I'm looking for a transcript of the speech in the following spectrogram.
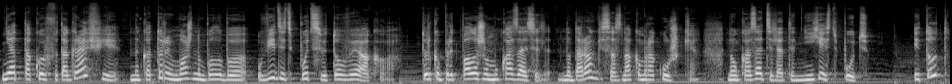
Нет такой фотографии, на которой можно было бы увидеть путь Святого Иакова. Только, предположим, указатель на дороге со знаком ракушки, но указатель это не есть путь. И тут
